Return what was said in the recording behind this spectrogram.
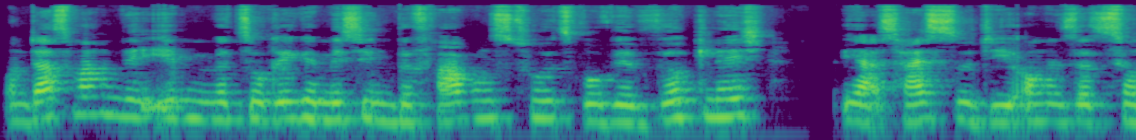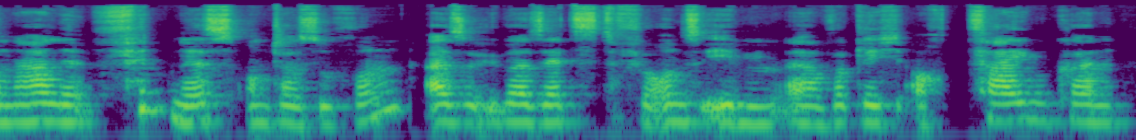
Und das machen wir eben mit so regelmäßigen Befragungstools, wo wir wirklich ja, es heißt so die organisationale Fitness untersuchen, also übersetzt für uns eben äh, wirklich auch zeigen können,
